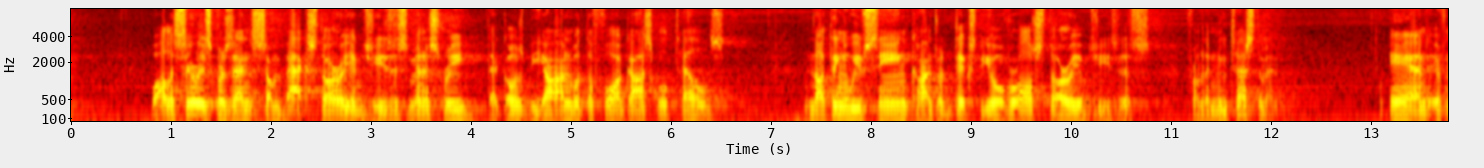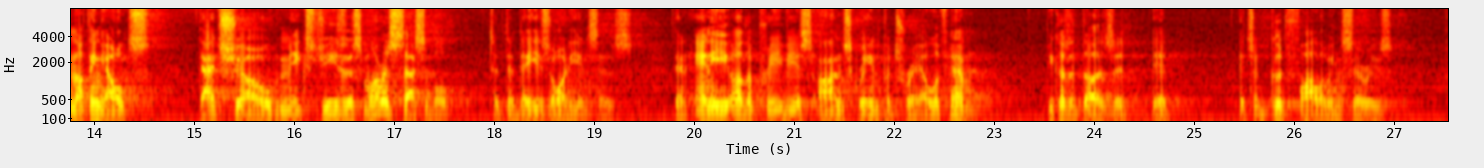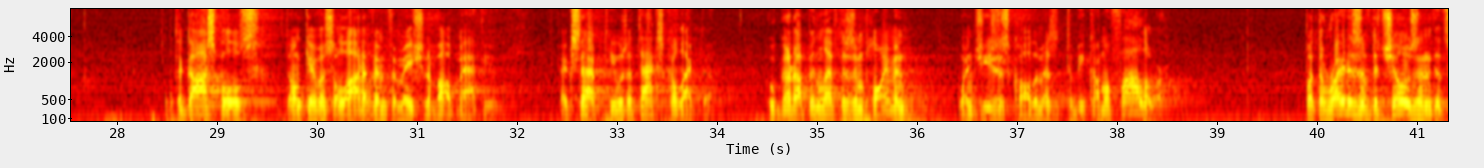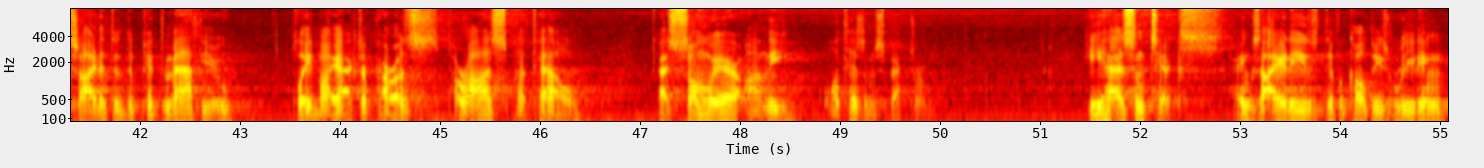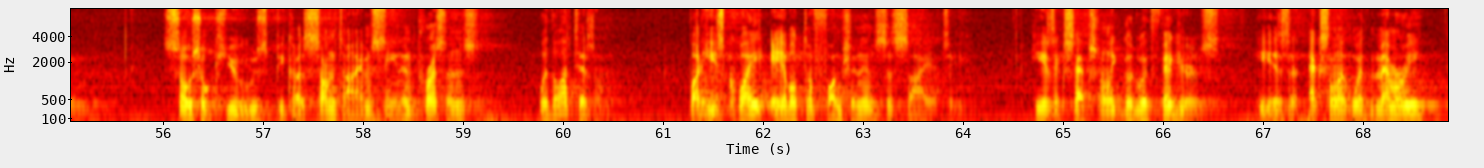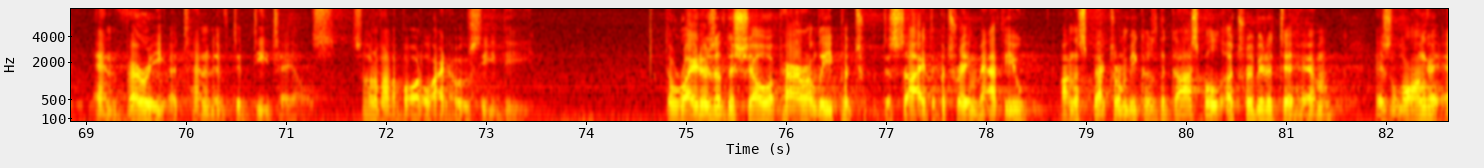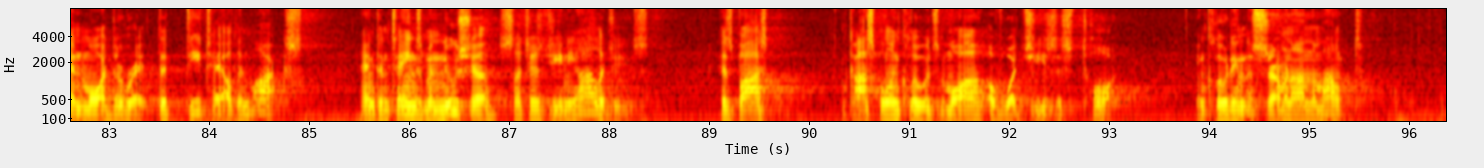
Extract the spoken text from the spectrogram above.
While the series presents some backstory in Jesus' ministry that goes beyond what the four gospel tells, nothing we've seen contradicts the overall story of Jesus from the New Testament. And if nothing else, that show makes Jesus more accessible to today's audiences than any other previous on-screen portrayal of him. Because it does, it, it it's a good following series. The Gospels don't give us a lot of information about Matthew, except he was a tax collector who got up and left his employment when Jesus called him as, to become a follower. But the writers of The Chosen decided to depict Matthew, played by actor Paras, Paras Patel, as somewhere on the autism spectrum. He has some tics, anxieties, difficulties reading, social cues because sometimes seen in persons with autism. But he's quite able to function in society. He is exceptionally good with figures. He is excellent with memory and very attentive to details, sort of on a borderline OCD. The writers of the show apparently decide to portray Matthew on the spectrum because the gospel attributed to him is longer and more direct, detailed than Mark's and contains minutiae such as genealogies. His gospel includes more of what Jesus taught, including the Sermon on the Mount,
